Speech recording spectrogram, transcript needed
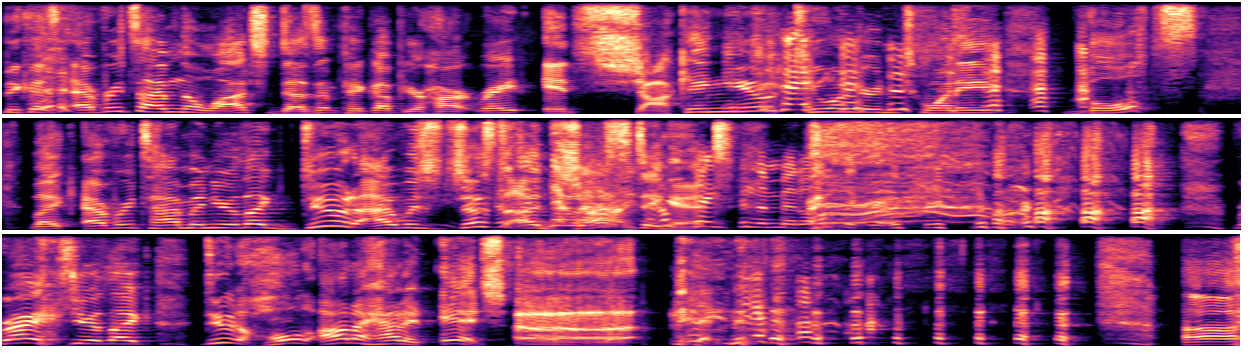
because every time the watch doesn't pick up your heart rate, it's shocking you 220 volts. Like every time and you're like, "Dude, I was just adjusting Like it." in the middle of the grocery store. Right? You're like, "Dude, hold on, I had an itch." Uh, uh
